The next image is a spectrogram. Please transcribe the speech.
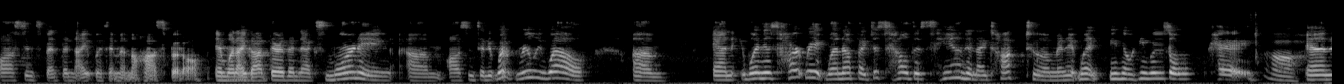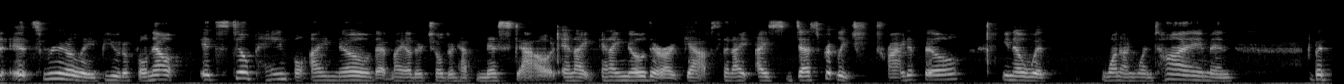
Austin spent the night with him in the hospital. And when I got there the next morning, um, Austin said it went really well. Um, and when his heart rate went up, I just held his hand and I talked to him, and it went, you know, he was okay. Oh, And it's really beautiful. Now, it's still painful. I know that my other children have missed out, and I and I know there are gaps that I, I desperately try to fill, you know, with one-on-one time, and but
